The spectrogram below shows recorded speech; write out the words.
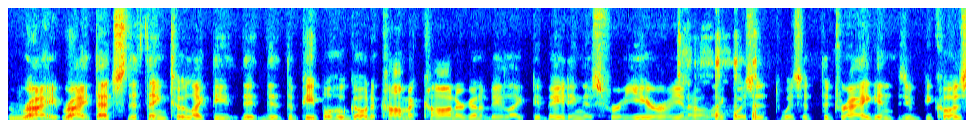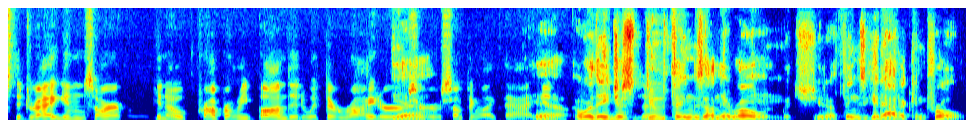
Right, right. That's the thing too. Like the the the, the people who go to Comic Con are going to be like debating this for a year. You know, like was it was it the dragon because the dragons aren't you know properly bonded with their riders yeah. or something like that yeah you know? or they just so, do things on their own which you know things get out of control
